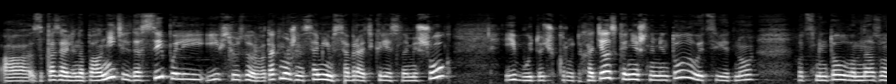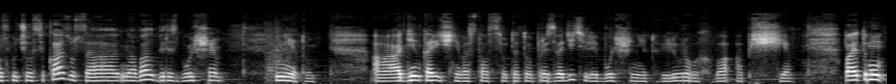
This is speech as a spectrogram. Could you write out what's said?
А, заказали наполнитель, досыпали и все здорово. Так можно самим собрать кресло-мешок. И будет очень круто. Хотелось, конечно, ментоловый цвет, но вот с ментоловым на Озон случился казус, а на Wildberries больше нету. А один коричневый остался вот этого производителя, и больше нету велюровых вообще. Поэтому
